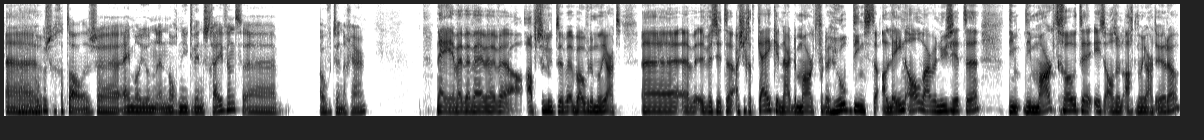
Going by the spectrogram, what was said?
Uh, Roep eens een getal. Dus eh 1 miljoen en nog niet winstgevend. over 20 jaar. Nee, we, we- absoluut boven de miljard. Eh, eh, we, we zitten, als je gaat kijken naar de markt voor de hulpdiensten alleen al, waar we nu zitten, die, die marktgrootte is al zo'n 8 miljard euro.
